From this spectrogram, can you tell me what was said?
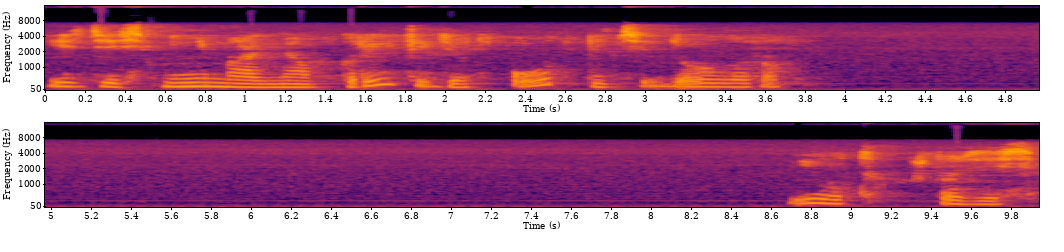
И здесь минимальный апгрейд идет от 5 долларов. И вот что здесь.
